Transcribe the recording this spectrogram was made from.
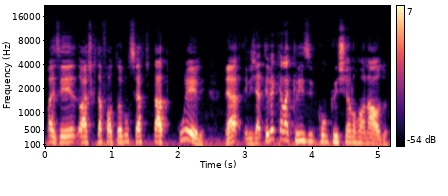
mas eu acho que está faltando um certo tato com ele. Né? Ele já teve aquela crise com o Cristiano Ronaldo,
